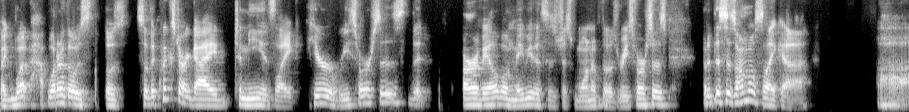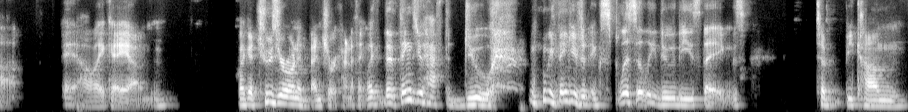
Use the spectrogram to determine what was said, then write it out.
Like what what are those those so the quick start guide to me is like here are resources that are available and maybe this is just one of those resources but this is almost like a uh yeah, like a um like a choose your own adventure kind of thing. Like the things you have to do we think you should explicitly do these things to become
